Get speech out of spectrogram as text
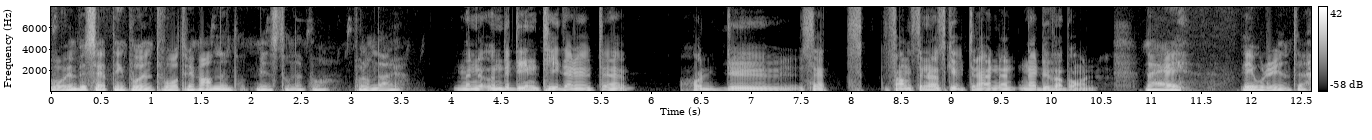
var ju en besättning på en två, tre man åtminstone på, på de där. Men under din tid där ute, har du sett, fanns det några skutor här när, när du var barn? Nej, det gjorde det inte.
